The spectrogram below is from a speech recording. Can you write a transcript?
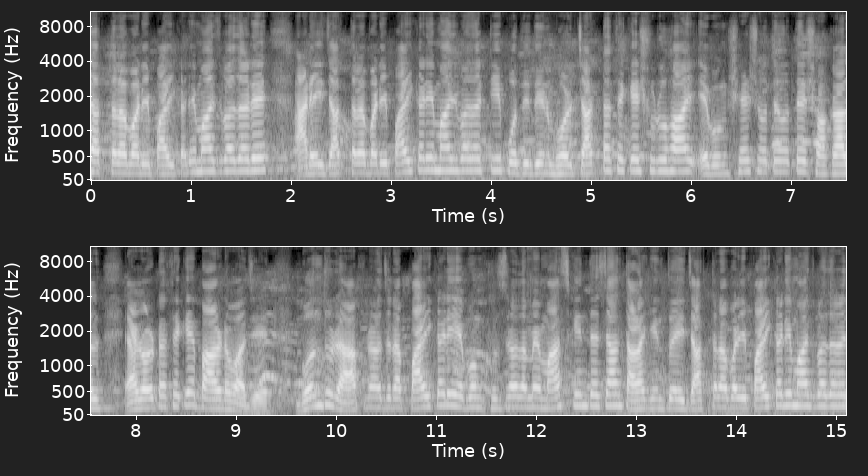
যাত্রাবাড়ি পাইকারি মাছ বাজারে। আর এই যাত্রাবাড়ি পাইকারি মাছ বাজারটি প্রতিদিন ভোর চারটা থেকে শুরু হয় এবং শেষ হতে হতে সকাল এগারোটা থেকে বারোটা বাজে। বন্ধুরা, আপনারা যারা পাইকারি এবং খুচরা দামে মাছ কিনতে চান, তারা কিন্তু এই যাত্রাবাড়ি পাইকারি মাছ বাজারে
